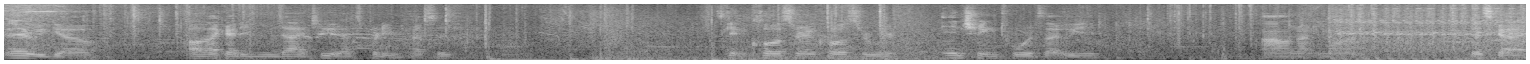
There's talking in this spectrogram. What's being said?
There we go. Guy didn't even die too. That's pretty impressive. It's getting closer and closer. We're inching towards that lead. Oh, not anymore. This guy.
